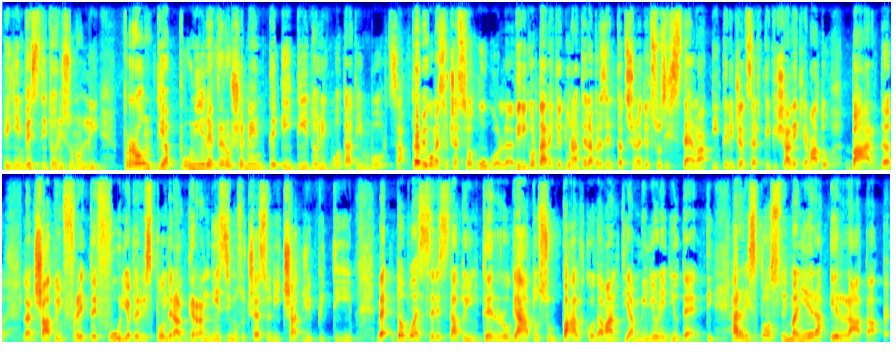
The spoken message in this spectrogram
e gli investitori sono lì, pronti a punire ferocemente i titoli quotati in borsa forza. Proprio come è successo a Google, vi ricordate che durante la presentazione del suo sistema di intelligenza artificiale chiamato Bard, lanciato in fretta e furia per rispondere al grandissimo successo di ChatGPT, beh, dopo essere stato interrogato sul palco davanti a milioni di utenti, ha risposto in maniera errata. Beh,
